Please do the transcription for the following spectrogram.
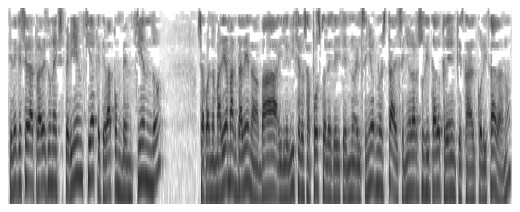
tiene que ser a través de una experiencia que te va convenciendo o sea, cuando María Magdalena va y le dice a los apóstoles, le dice, no, el Señor no está, el Señor ha resucitado, creen que está alcoholizada, ¿no?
